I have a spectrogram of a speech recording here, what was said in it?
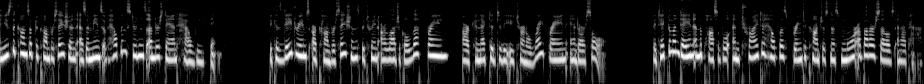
I use the concept of conversation as a means of helping students understand how we think. Because daydreams are conversations between our logical left brain, are connected to the eternal right brain, and our soul. They take the mundane and the possible and try to help us bring to consciousness more about ourselves and our path.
